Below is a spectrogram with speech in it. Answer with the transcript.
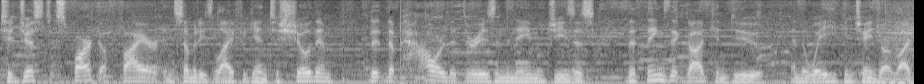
to just spark a fire in somebody's life again, to show them the, the power that there is in the name of Jesus, the things that God can do, and the way He can change our life.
